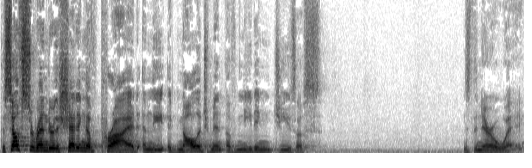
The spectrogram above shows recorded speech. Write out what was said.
The self surrender, the shedding of pride, and the acknowledgement of needing Jesus is the narrow way.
